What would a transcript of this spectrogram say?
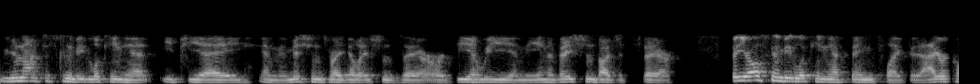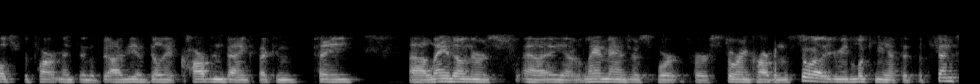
you're not just going to be looking at EPA and the emissions regulations there or DOE and the innovation budgets there but you're also going to be looking at things like the agriculture department and the idea of building a carbon bank that can pay uh, landowners, uh, you know, land managers for, for storing carbon in the soil. You're going to be looking at the defense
